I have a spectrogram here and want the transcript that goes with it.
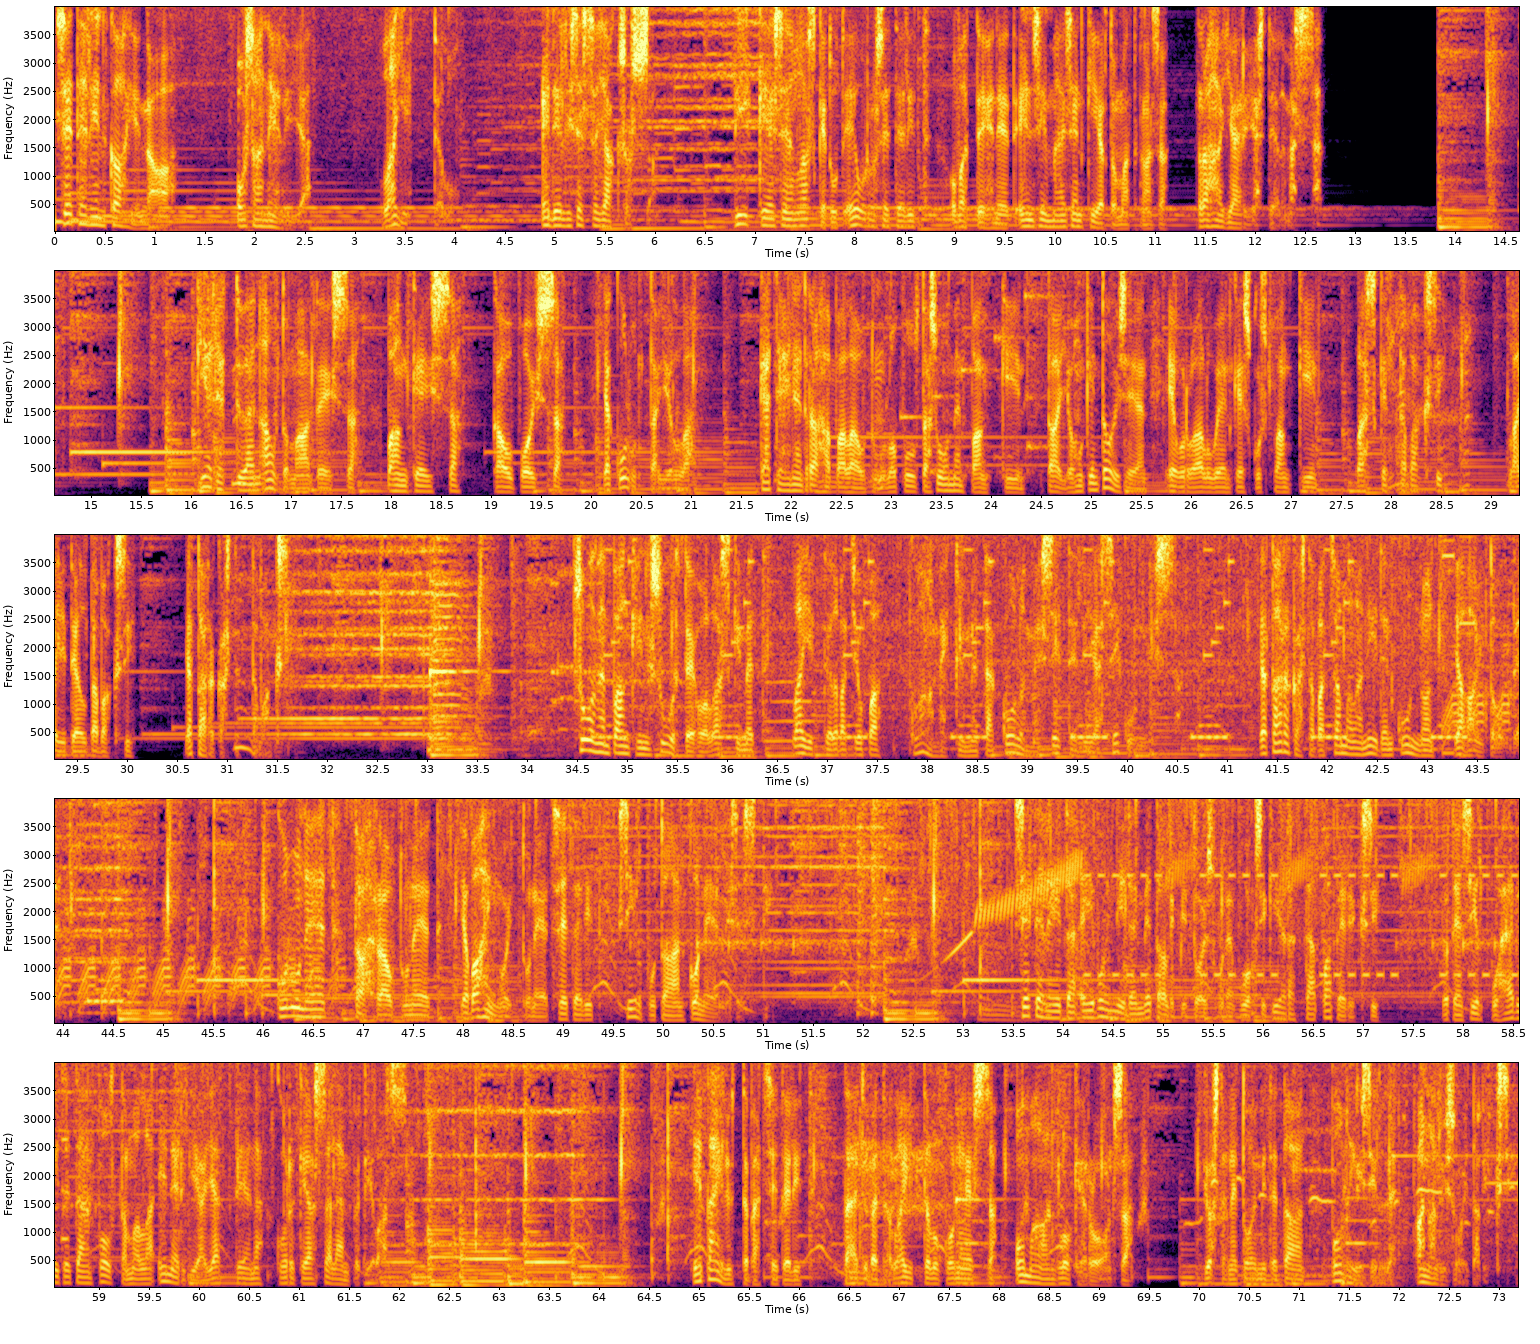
Setelin kahinaa. Osa neljä. Lajittelu. Edellisessä jaksossa. Liikkeeseen lasketut eurosetelit ovat tehneet ensimmäisen kiertomatkansa rahajärjestelmässä. Kierrettyään automaateissa, pankeissa, kaupoissa ja kuluttajilla käteinen raha palautuu lopulta Suomen pankkiin tai johonkin toiseen euroalueen keskuspankkiin laskettavaksi, lajiteltavaksi ja tarkastettavaksi. Suomen Pankin suurteholaskimet lajittelevat jopa 33 seteliä sekunnissa ja tarkastavat samalla niiden kunnon ja aitouden. Kuluneet, tahrautuneet ja vahingoittuneet setelit silputaan koneellisesti. Seteleitä ei voi niiden metallipitoisuuden vuoksi kierrättää paperiksi, joten silppu hävitetään polttamalla energiajätteenä korkeassa lämpötilassa. Epäilyttävät setelit päätyvät lajittelukoneessa omaan lokeroonsa, josta ne toimitetaan poliisille analysoitaviksi.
